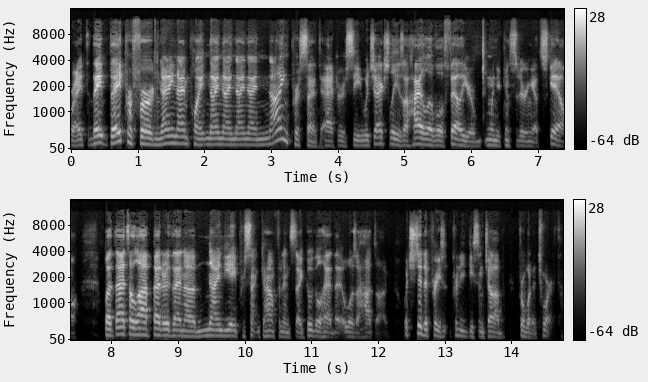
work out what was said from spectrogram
right? They they prefer 99.99999% accuracy, which actually is a high level of failure when you're considering at scale. But that's a lot better than a 98% confidence that Google had that it was a hot dog, which did a pretty, pretty decent job for what it's worth.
